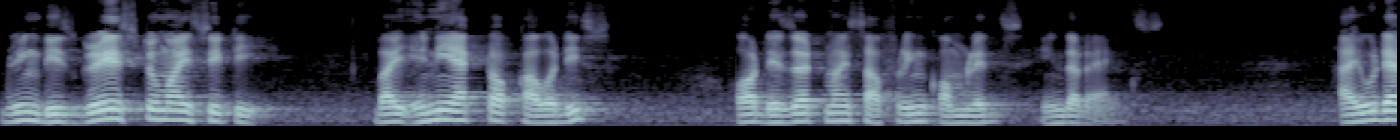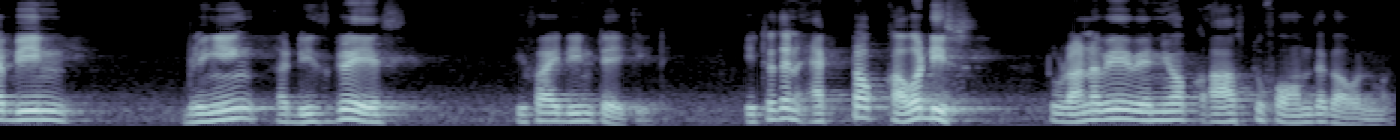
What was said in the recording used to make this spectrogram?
bring disgrace to my city by any act of cowardice or desert my suffering comrades in the ranks. I would have been bringing a disgrace if I didn't take it. It is an act of cowardice to run away when you are asked to form the government.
